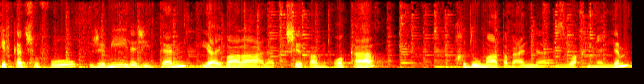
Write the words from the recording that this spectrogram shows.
كيف كتشوفوا؟ جميلة جدا. هي عبارة على تقشيطة بالبروكا مخدومة طبعا بزواق المعلم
